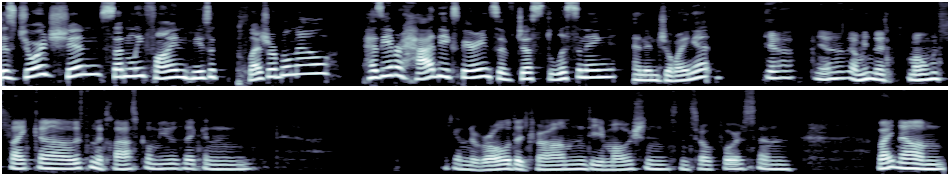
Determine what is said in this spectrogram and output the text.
does George Shin suddenly find music pleasurable now? Has he ever had the experience of just listening and enjoying it? Yeah, yeah. I mean, there's moments like uh, listening to classical music and and the roll the drum, the emotions, and so forth. And right now, I'm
